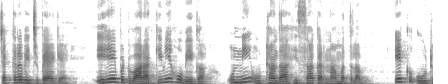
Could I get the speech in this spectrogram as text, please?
ਚੱਕਰ ਵਿੱਚ ਪੈ ਗਏ। ਇਹ ਬਟਵਾਰਾ ਕਿਵੇਂ ਹੋਵੇਗਾ? 19 ਊਠਾਂ ਦਾ ਹਿੱਸਾ ਕਰਨਾ ਮਤਲਬ। ਇੱਕ ਊਠ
